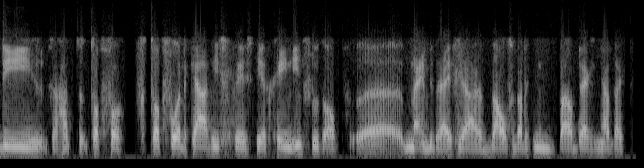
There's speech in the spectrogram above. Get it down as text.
die had tot voor, tot voor de kaart die is gepresenteerd geen invloed op uh, mijn bedrijf. Ja, behalve dat ik een bepaalde beperking had dat ik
